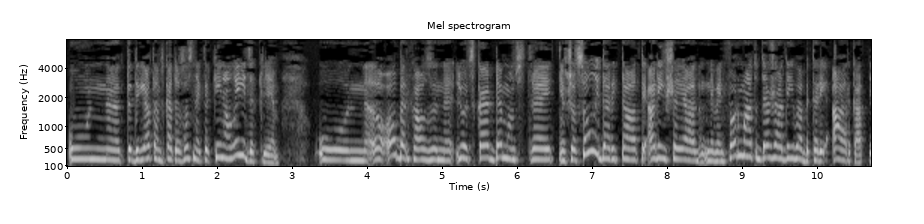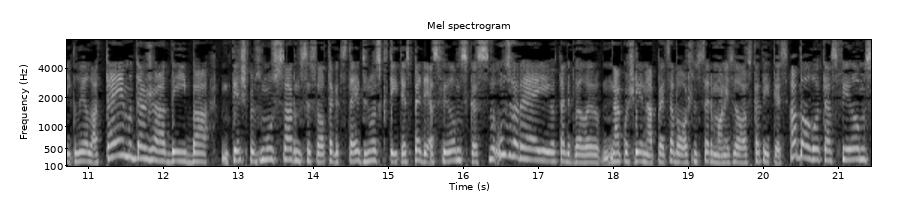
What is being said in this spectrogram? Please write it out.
Un eh, tad ir jautājums, kā to sasniegt ar kino līdzekļiem. Un Oberhausene ļoti skaidri demonstrēja šo solidaritāti arī šajā nevien formātu dažādībā, bet arī ārkārtīgi lielā tēmu dažādībā. Tieši pirms mūsu sarunas es vēl tagad steidzu noskatīties pēdējās filmas, kas uzvarēja, jo tagad vēl ir nākošajā dienā pēc apbalvošanas ceremonijas vēl var skatīties apbalvotās filmas,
